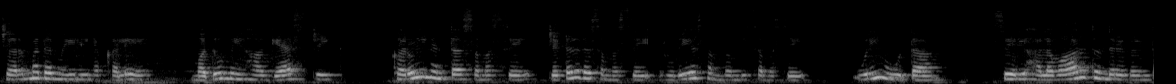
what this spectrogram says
ಚರ್ಮದ ಮೇಲಿನ ಕಲೆ, ಮಧುಮೇಹ, ಗ್ಯಾಸ್ಟ್ರಿಕ್ ಕರುಳಿನಂಥ ಸಮಸ್ಯೆ, ಜಠರದ ಸಮಸ್ಯೆ, ಹೃದಯ ಸಂಬಂಧಿ ಸಮಸ್ಯೆ, ಉರಿ ಊತ ಸೇರಿ ಹಲವಾರು ತೊಂದರೆಗಳಿಂದ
